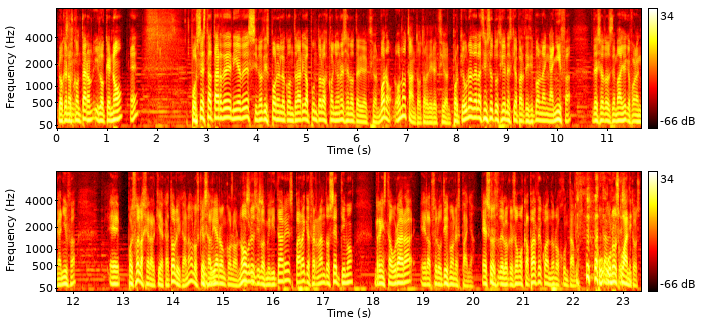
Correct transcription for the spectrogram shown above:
lo que nos contaron y lo que no, ¿eh? Pues esta tarde Nieves, si no disponen lo contrario, apunta los coñones en otra dirección. Bueno, o no tanto otra dirección, porque una de las instituciones que participó en la engañifa de ese 2 de mayo, que fue la engañifa, eh, pues fue la jerarquía católica, ¿no? Los que uh -huh. salieron con los nobles y los militares para que Fernando VII reinstaurara el absolutismo en España. Eso es de lo que somos capaces cuando nos juntamos. unos cuantos,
